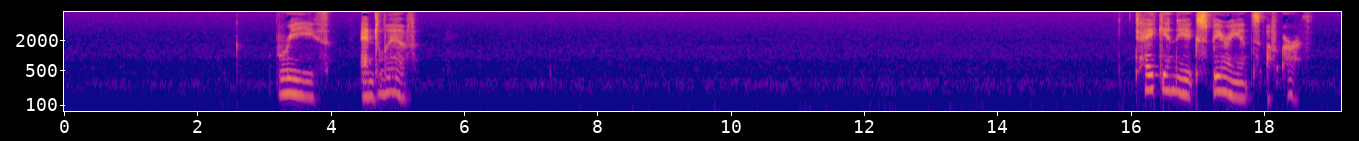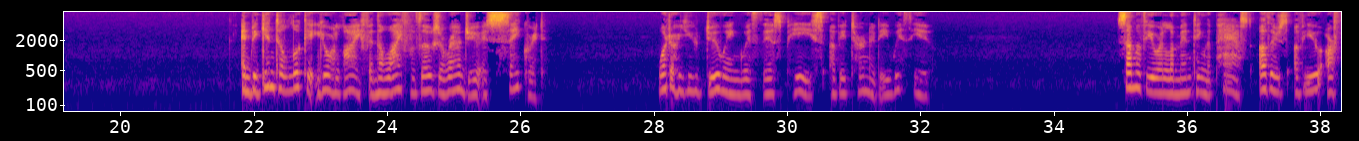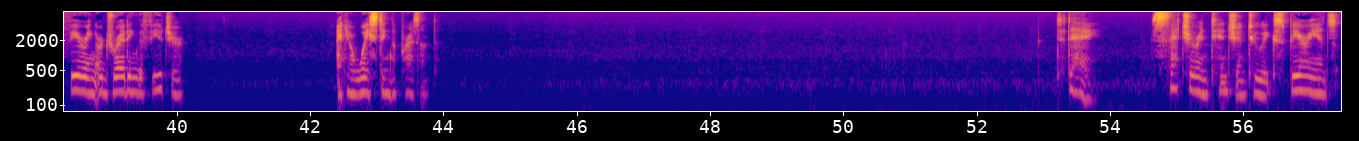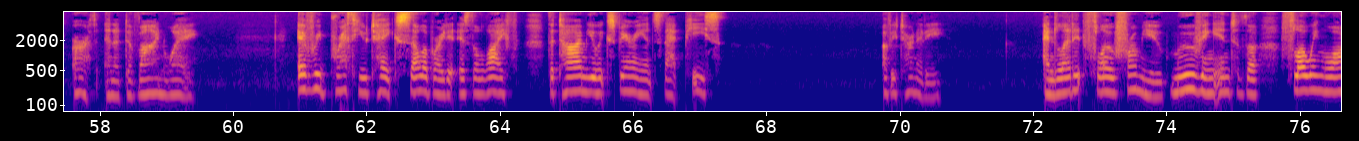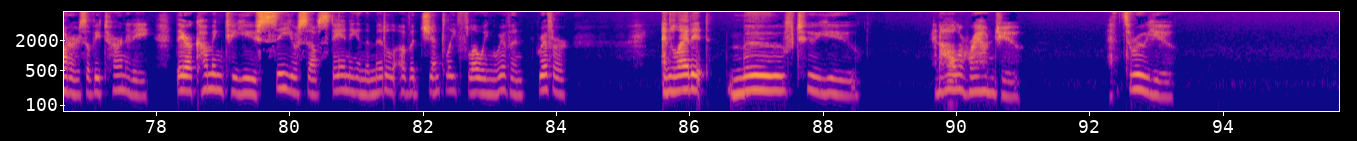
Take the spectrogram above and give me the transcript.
breathe, and live. Take in the experience of earth and begin to look at your life and the life of those around you as sacred. What are you doing with this piece of eternity with you? Some of you are lamenting the past, others of you are fearing or dreading the future. And you're wasting the present. Today, set your intention to experience earth in a divine way. Every breath you take, celebrate it as the life, the time you experience that peace of eternity and let it flow from you, moving into the flowing waters of eternity. They are coming to you. See yourself standing in the middle of a gently flowing river, and let it move to you and all around you and through you.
